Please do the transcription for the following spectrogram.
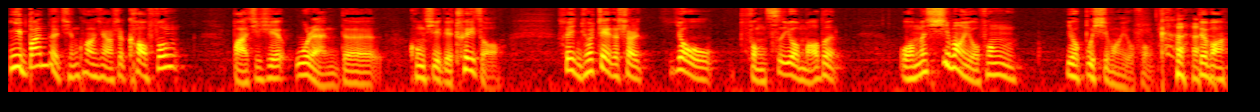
一般的情况下是靠风把这些污染的空气给吹走，所以你说这个事儿又讽刺又矛盾。我们希望有风，又不希望有风，对吧？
